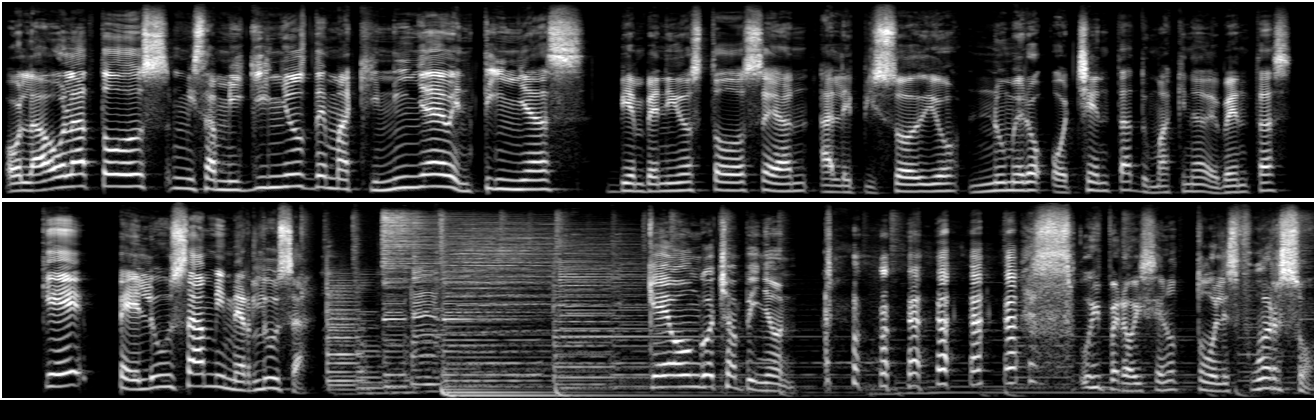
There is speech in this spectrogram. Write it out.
Hola, hola a todos mis amiguiños de Maquiniña de Ventiñas. Bienvenidos todos sean al episodio número 80 de Máquina de Ventas. ¡Qué pelusa mi merluza! ¿Qué hongo champiñón? Uy, pero hoy se notó el esfuerzo.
